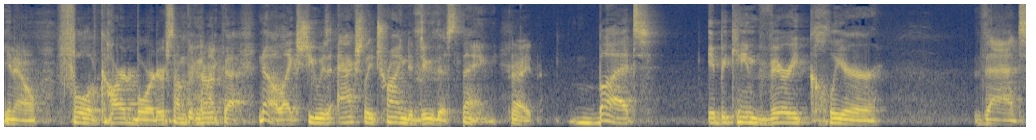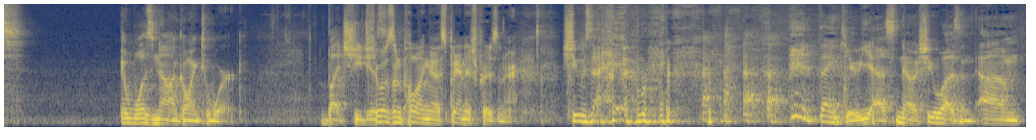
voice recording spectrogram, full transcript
you know full of cardboard or something uh-huh. like that. No, like she was actually trying to do this thing, Right. but it became very clear that it was not going to work. But she just She wasn't pulling a Spanish prisoner. She was. Thank you. Yes. No, she wasn't. Um,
